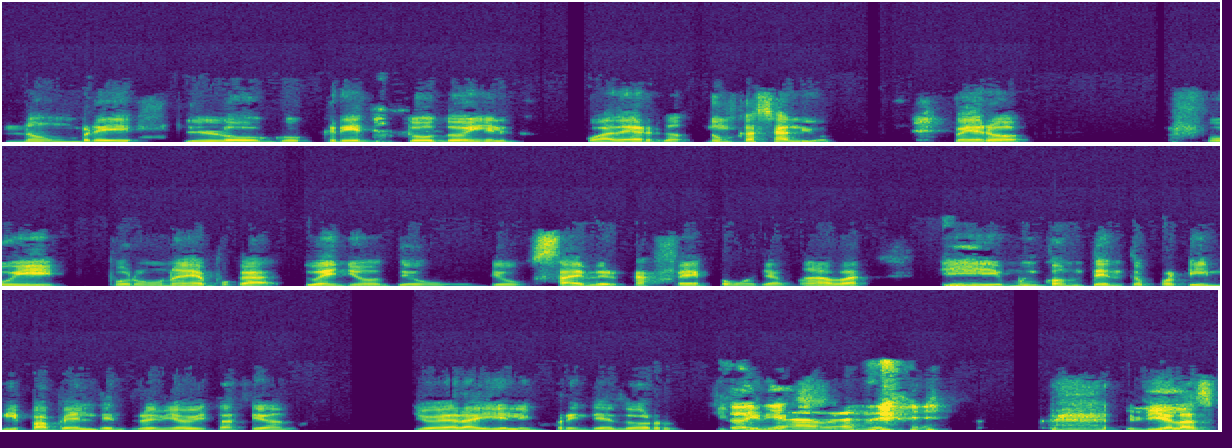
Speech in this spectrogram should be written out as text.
nombre, logo, creé todo en el cuaderno, nunca salió, pero fui por una época dueño de un, de un cybercafé, como llamaba, y muy contento porque en mi papel dentro de mi habitación yo era ahí el emprendedor que quería vi las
